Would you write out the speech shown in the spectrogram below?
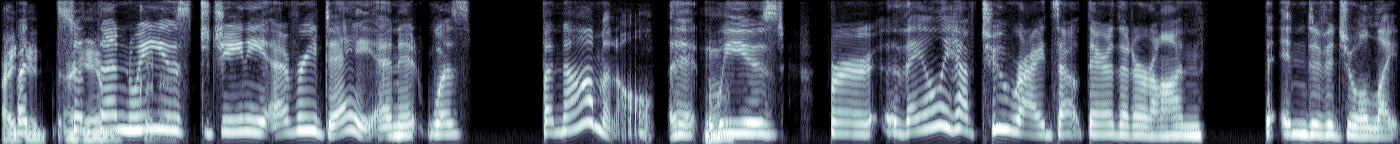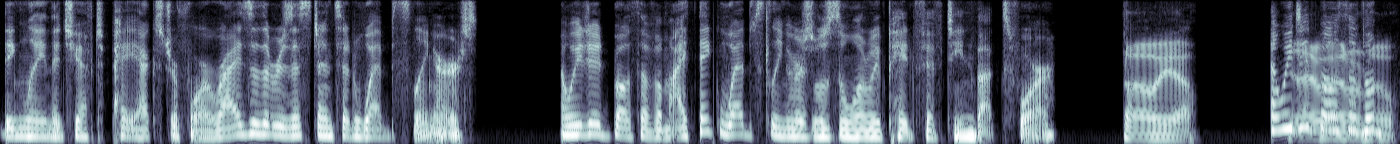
I but did. So am then we gonna- used Genie every day and it was phenomenal. It, Hmm. We used for, they only have two rides out there that are on the individual lightning lane that you have to pay extra for Rise of the Resistance and Web Slingers. And we did both of them. I think Web Slingers was the one we paid 15 bucks for. Oh yeah. And we did I- I both don't of them. know.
